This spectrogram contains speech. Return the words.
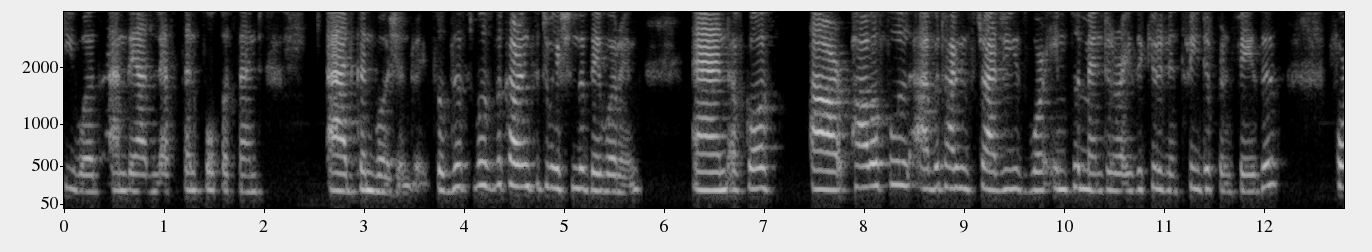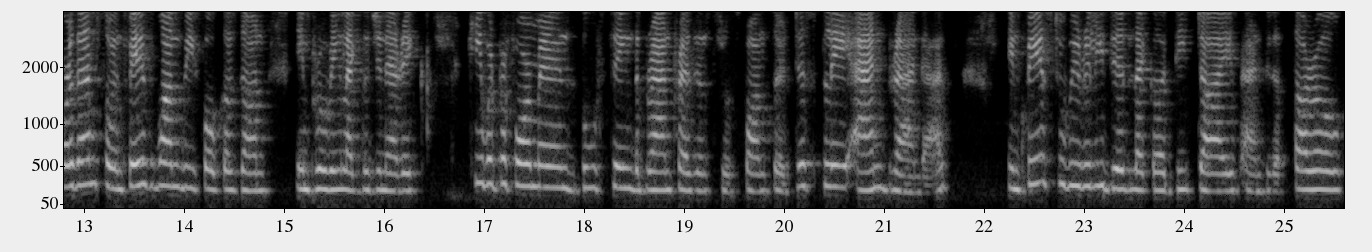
keywords, and they had less than 4% ad conversion rate. So, this was the current situation that they were in. And of course, our powerful advertising strategies were implemented or executed in three different phases for them. So, in phase one, we focused on improving like the generic keyword performance, boosting the brand presence through sponsored display and brand ads. In phase two, we really did like a deep dive and did a thorough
